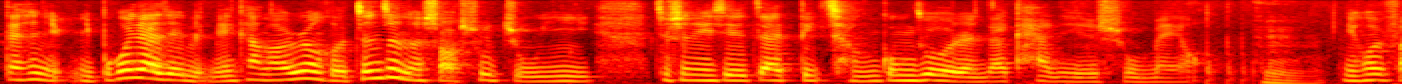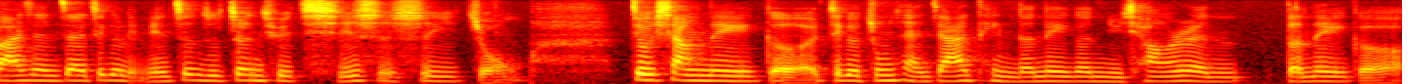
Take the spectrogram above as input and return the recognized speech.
但是你你不会在这里面看到任何真正的少数主义，就是那些在底层工作的人在看这些书，没有。嗯，你会发现在这个里面，政治正确其实是一种，就像那个这个中产家庭的那个女强人的那个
